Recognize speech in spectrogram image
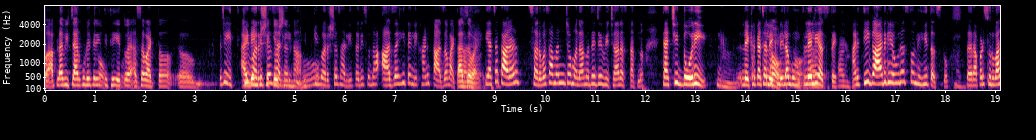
आपला विचार कुठेतरी हो, तिथे हो. येतोय असं वाटतं म्हणजे इतकी वर्ष झाली हा. इतकी वर्ष झाली तरी सुद्धा आजही ते लिखाण ताजं वाटतं. याचं कारण सर्वसामान्यांच्या मनामध्ये जे विचार असतात ना त्याची दोरी. लेखकाच्या हो, लेखणीला हो, गुंफलेली असते. आणि ती गाठ घेऊनच तो लिहित असतो. तर आपण सुरुवात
